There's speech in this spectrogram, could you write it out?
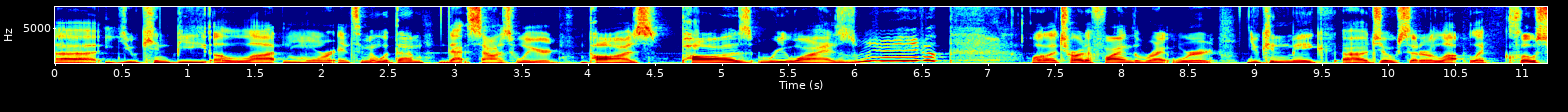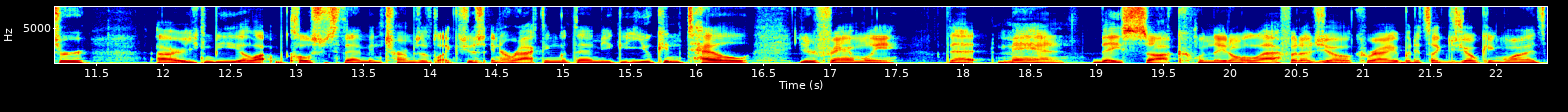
uh, you can be a lot more intimate with them. That sounds weird. Pause, pause, rewind. While I try to find the right word, you can make uh, jokes that are a lot like closer uh, you can be a lot closer to them in terms of like just interacting with them. You you can tell your family that man they suck when they don't laugh at a joke, right? But it's like joking wise.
